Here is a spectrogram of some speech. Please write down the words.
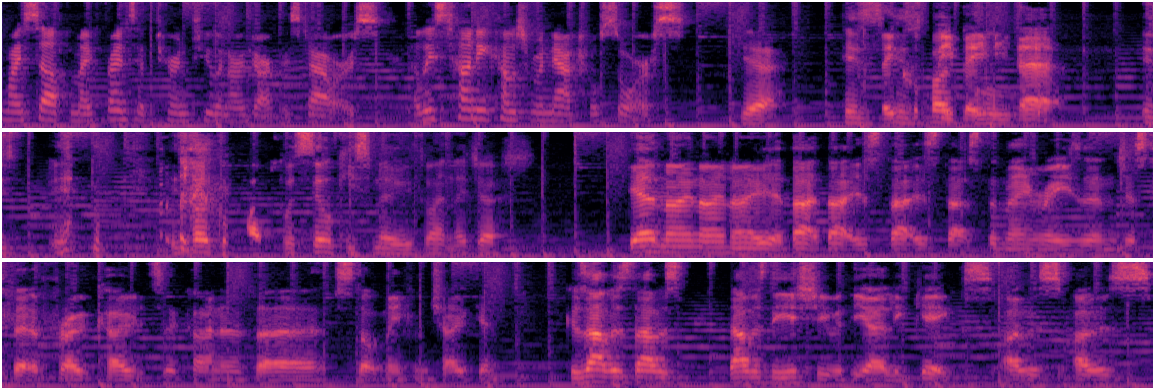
myself and my friends have turned to in our darkest hours. At least honey comes from a natural source. Yeah, his they his called me vocal, baby bear his his vocal pipes were silky smooth, weren't they, Josh? Yeah, no, no, no. That that is that is that's the main reason. Just a bit of throat coat to kind of uh, stop me from choking, because that was that was that was the issue with the early gigs. I was I was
